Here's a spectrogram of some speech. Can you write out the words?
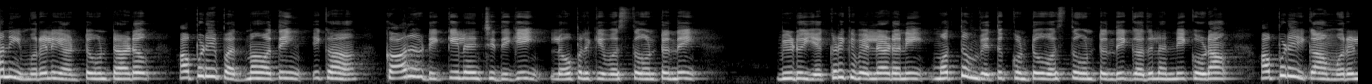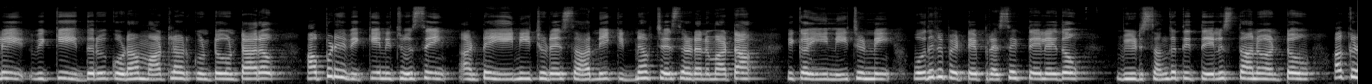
అని మురళి అంటూ ఉంటాడు. అప్పుడే పద్మావతి ఇక కారు డిక్కీలోంచి దిగి లోపలికి వస్తూ ఉంటుంది. వీడు ఎక్కడికి వెళ్ళాడని మొత్తం వెతుక్కుంటూ వస్తూ ఉంటుంది గదులన్నీ కూడా. అప్పుడే ఇక మురళి విక్కీ ఇద్దరూ కూడా మాట్లాడుకుంటూ ఉంటారు. అప్పుడే విక్కీని చూసి అంటే ఈ నీచుడే సార్ని కిడ్నాప్ చేశాడనమాట ఇక ఈ నీచుణ్ణి వదిలిపెట్టే ప్రసక్తే లేదో. వీడి సంగతి తేలుస్తాను అంటూ అక్కడ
